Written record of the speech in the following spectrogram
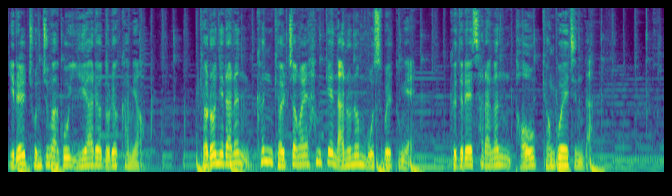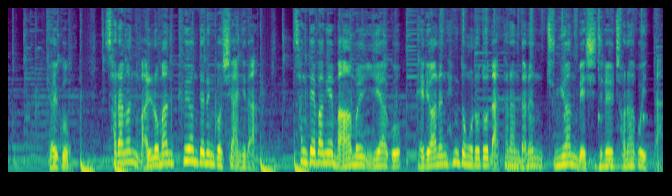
이를 존중하고 이해하려 노력하며 결혼이라는 큰 결정을 함께 나누는 모습을 통해 그들의 사랑은 더욱 견고해진다. 결국 사랑은 말로만 표현되는 것이 아니라 상대방의 마음을 이해하고 배려하는 행동으로도 나타난다는 중요한 메시지를 전하고 있다.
